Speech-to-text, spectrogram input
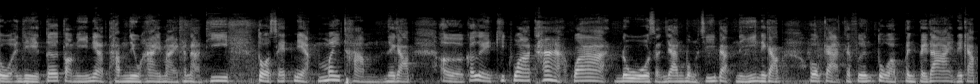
ตัว indicator ตอนนี้เนี่ยทำ new high ใหม่ขณะที่ตัวเซตเนี่ยไม่ทำนะครับเออก็เลยคิดว่าถ้าหากว่าดูสัญญาณบ่งชี้แบบนี้นะครับโอกาสจะฟื้นตัวเป็นไปได้นะครับ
